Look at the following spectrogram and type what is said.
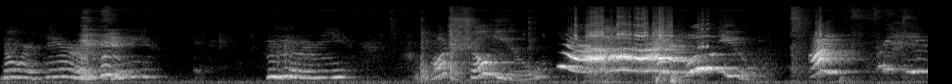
No, right there, okay? Me. I'll show you. I told you. I freaking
